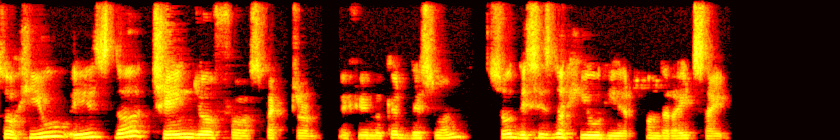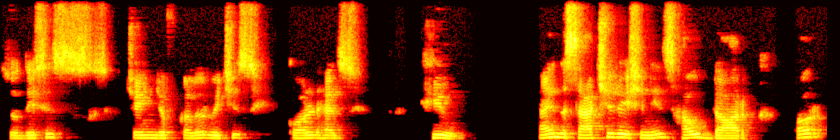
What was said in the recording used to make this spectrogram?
so hue is the change of uh, spectrum if you look at this one. So this is the hue here on the right side. So this is change of color which is called as hue. And the saturation is how dark or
